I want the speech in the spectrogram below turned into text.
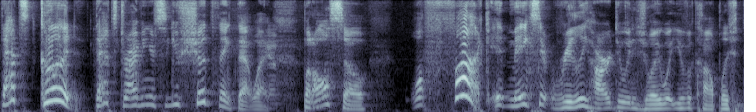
That's good. That's driving your. You should think that way. Yep. But also, well, fuck, it makes it really hard to enjoy what you've accomplished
